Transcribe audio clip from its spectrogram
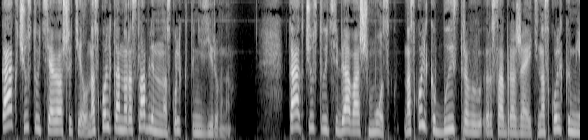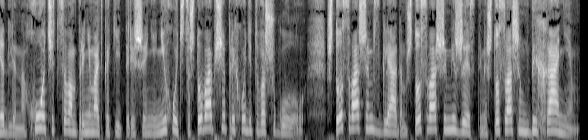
как чувствует себя ваше тело, насколько оно расслаблено, насколько тонизировано. Как чувствует себя ваш мозг? Насколько быстро вы соображаете, насколько медленно? Хочется вам принимать какие-то решения, не хочется? Что вообще приходит в вашу голову? Что с вашим взглядом? Что с вашими жестами? Что с вашим дыханием?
